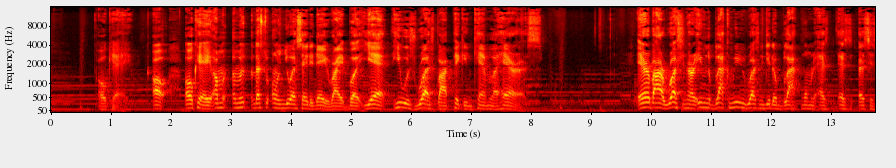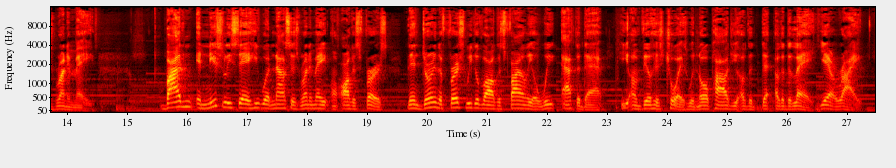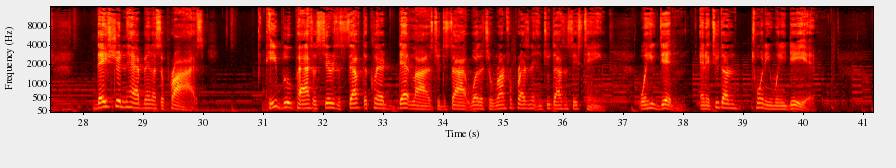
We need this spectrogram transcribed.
Okay. Oh, okay. I'm, I'm, that's on USA Today, right? But yet he was rushed by picking Kamala Harris. Everybody rushing her, even the black community rushing to get a black woman as as, as his running mate. Biden initially said he would announce his running mate on August 1st. Then, during the first week of August, finally a week after that, he unveiled his choice with no apology of the de- of the delay. Yeah, right. They shouldn't have been a surprise. He blew past a series of self-declared deadlines to decide whether to run for president in 2016 when he didn't, and in 2020 when he did.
